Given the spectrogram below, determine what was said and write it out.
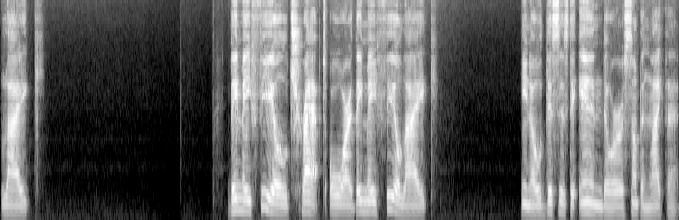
like they may feel trapped or they may feel like, you know, this is the end or something like that.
